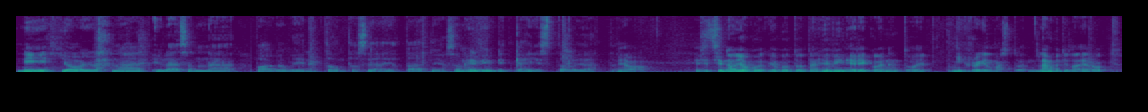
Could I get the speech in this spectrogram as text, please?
Niin, joo, just näin. Yleensä nämä paagaviinit on tosiaan jotain, että niissä on hyvin pitkä historia. Että... Joo. Ja sitten siinä on joku, joku tuota, hyvin erikoinen tuo mikroilmasto. Lämpötilaerot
